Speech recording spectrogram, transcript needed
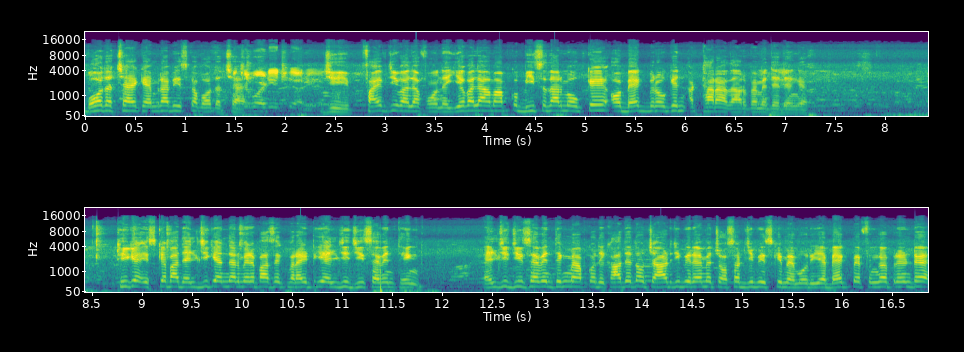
बहुत अच्छा है कैमरा भी इसका बहुत अच्छा है। अच्छी आ रही है। जी फाइव जी वाला फ़ोन है। ये वाला हम आपको बीस हज़ार में ओके और बैक ब्रोकिन अट्ठारह हज़ार रुपये में दे देंगे। ठीक है इसके बाद LG के अंदर मेरे पास एक वैरायटी है L G G seven ThinQ L G G seven ThinQ मैं आपको दिखा देता हूँ। चार जी बी रैम है चौंसठ जी बी इसकी मेमोरी है। बैक पे फिंगरप्रिंट है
